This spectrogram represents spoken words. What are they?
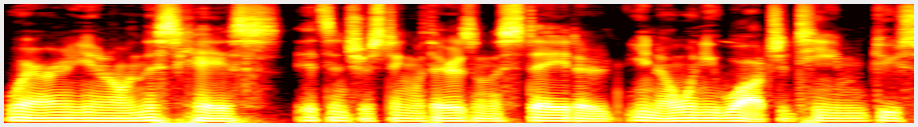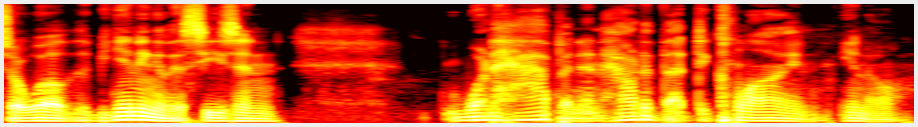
Where you know in this case it's interesting with Arizona State or you know when you watch a team do so well at the beginning of the season what happened and how did that decline you know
